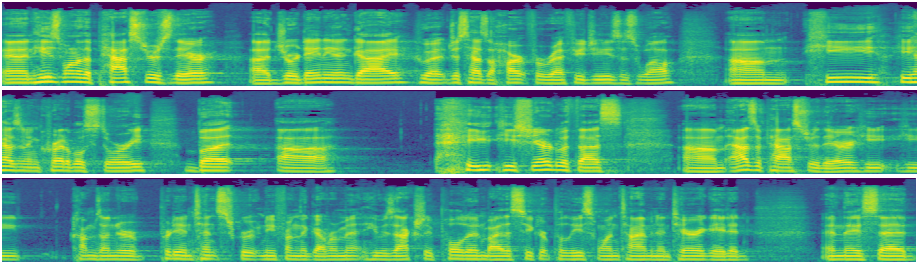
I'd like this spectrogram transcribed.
and he's one of the pastors there, a Jordanian guy who just has a heart for refugees as well. Um, he, he has an incredible story, but uh, he, he shared with us um, as a pastor there, he, he comes under pretty intense scrutiny from the government. He was actually pulled in by the secret police one time and interrogated, and they said,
